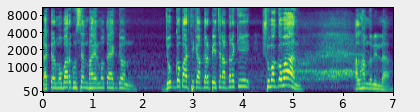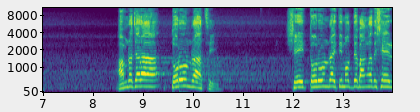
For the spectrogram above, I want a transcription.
ডাক্তার মোবারক হোসেন ভাইয়ের মতো একজন যোগ্য প্রার্থীকে আপনারা পেয়েছেন। আপনারা কি সৌভাগ্যবান? আলহামদুলিল্লাহ। আমরা যারা তরুণরা আছি, সেই তরুণরা ইতিমধ্যে বাংলাদেশের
